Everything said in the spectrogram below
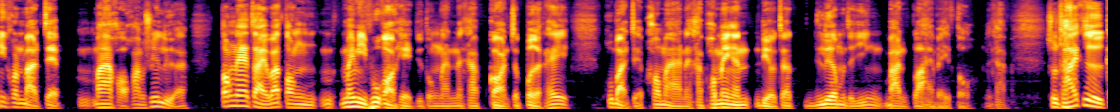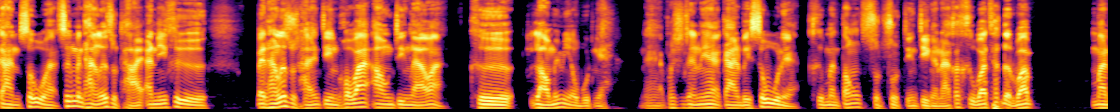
มีคนบาดเจ็บมาขอความช่วยเหลือ ต้องแน่ใจว่าต้องไม่มีผู้ก่อเหตุอยู่ตรงนั้นนะครับ ก่อนจะเปิดให้ผู้บาดเจ็บเข้ามานะครับ เพราะไม่งั้นเดี๋ยวจะเรื่องมันจะยิ่งบานปลายไปโตนะครับ สุดท้ายคือการสู้ฮะซึ่งเป็นทางเลือกสุดท้าย อันนี้คือเป็นทางเลือกสุดท้ายจริงๆเพราะว่าเอาจริงแล้วอะคือเราไม่มีอาวุธไงนะฮะเพราะฉะนั้นเนี่ยการไปสู้เนี่ยคือมันต้องสุดๆจริงๆนะก็คือว่าถ้าเกิดว่ามัน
